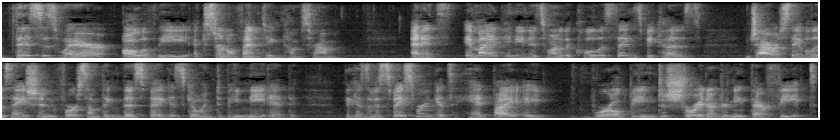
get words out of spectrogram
this is where all of the external venting comes from. And it's, in my opinion, it's one of the coolest things because gyro stabilization for something this big is going to be needed because if a space marine gets hit by a world being destroyed underneath their feet,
